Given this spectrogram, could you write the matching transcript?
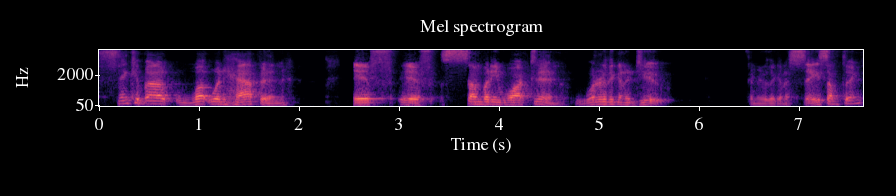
think about what would happen if if somebody walked in. What are they going to do? I mean, are they going to say something?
